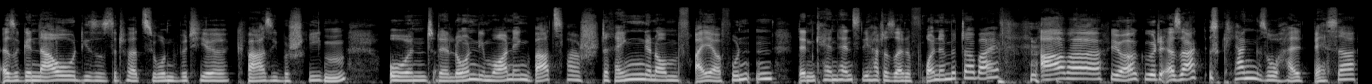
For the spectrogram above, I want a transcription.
Also genau diese Situation wird hier quasi beschrieben. Und der Lonely Morning war zwar streng genommen frei erfunden, denn Ken Hensley hatte seine Freundin mit dabei. aber ja, gut, er sagt, es klang so halt besser.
